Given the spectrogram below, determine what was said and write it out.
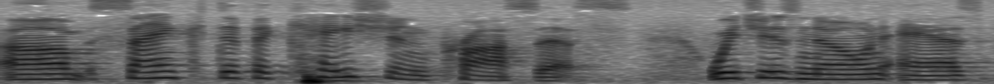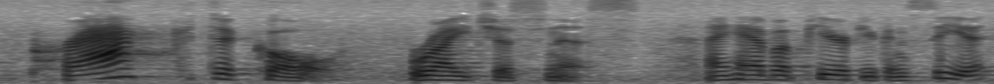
um, sanctification process, which is known as practical righteousness. I have up here, if you can see it,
